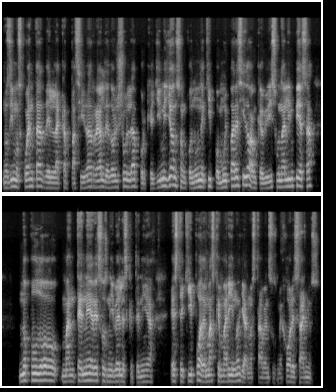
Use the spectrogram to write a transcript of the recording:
nos dimos cuenta de la capacidad real de Don Shula, porque Jimmy Johnson, con un equipo muy parecido, aunque hizo una limpieza, no pudo mantener esos niveles que tenía este equipo, además que Marino ya no estaba en sus mejores años.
